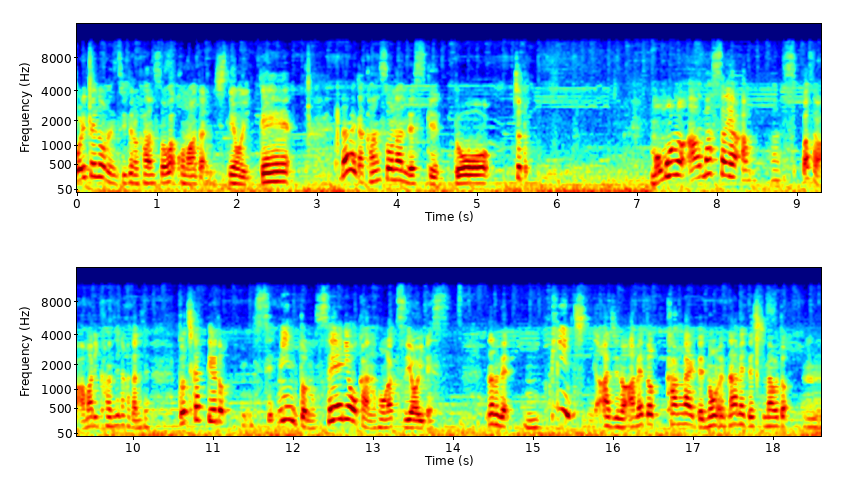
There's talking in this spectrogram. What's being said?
ポリフェノールについての感想はこの辺りにしておいて。舐めた感想なんですけどちょっと桃の甘さや酸っぱさはあまり感じなかったんですね。どっちかっていうとミントの清涼感の方が強いです。なのでピーチの味の飴と考えて舐めてしまうとうん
